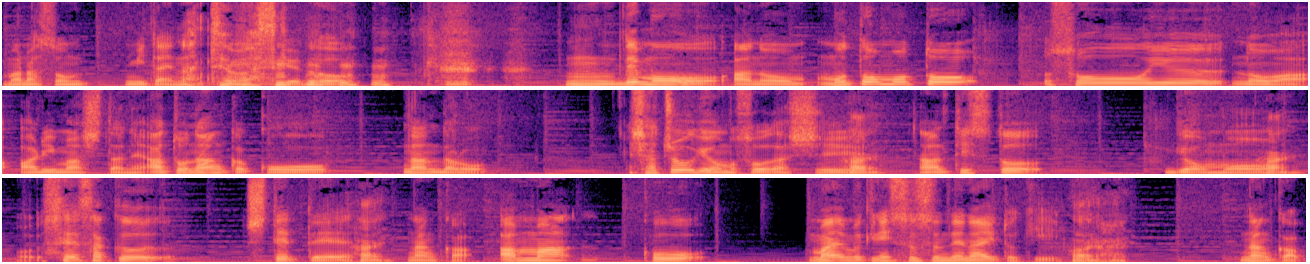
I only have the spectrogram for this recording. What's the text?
マラソンみたいになってますけど、うん、でもあのもともとそういうのはありましたね。あとなんかこうなんだろう。社長業もそうだし、はい。アーティスト業もはい。制作してて、はい。なんかあんまこう前向きに進んでない時はいはい。なんか、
